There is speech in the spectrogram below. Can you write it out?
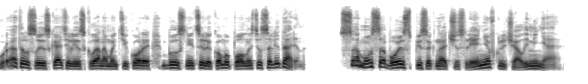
Куратор соискателей из клана Мантикоры был с ней целиком и полностью солидарен. Само собой, список на отчисление включал и меня.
